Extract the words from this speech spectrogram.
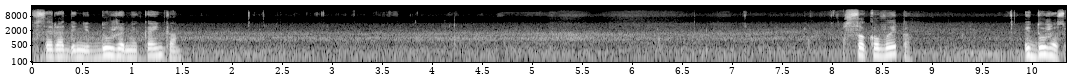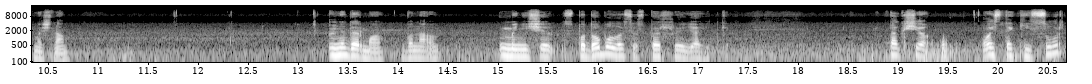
Всередині дуже м'якенька. Соковита і дуже смачна. Не дарма вона мені ще сподобалася з першої ягідки. Так що ось такий сорт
